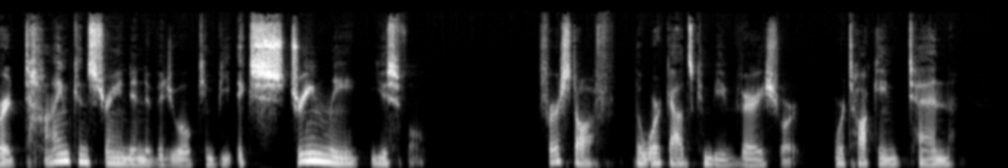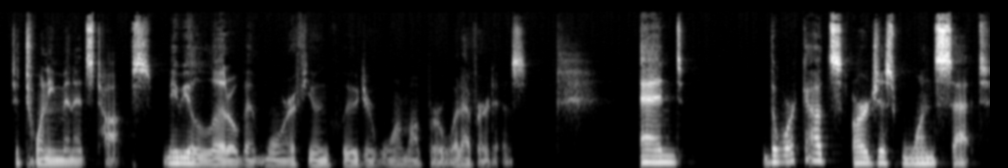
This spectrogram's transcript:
for a time constrained individual can be extremely useful. First off, the workouts can be very short. We're talking 10 to 20 minutes tops, maybe a little bit more if you include your warm up or whatever it is. And the workouts are just one set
